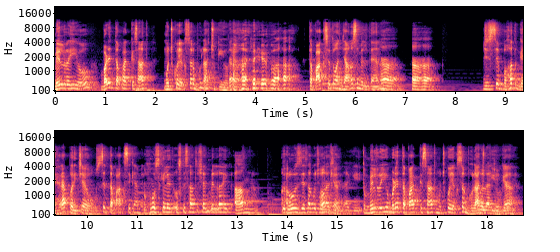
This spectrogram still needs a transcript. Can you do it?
मिल रही हो बड़े तपाक के साथ। मुझको अक्सर भुला चुकी हो क्या? अरे वाह। तपाक से तो अनजानों से मिलते हैं ना? हाँ हाँ हाँ। जिससे बहुत गहरा परिचय हो उससे तपाक से क्या मिले? उसके लिए तो उसके साथ तो शायद मिलना एक आम रोज जैसा कुछ होना क्या? चाहिए कि तो मिल रही हो बड़े तपाक के साथ मुझको अक्सर भुला भुला चुकी हो क्या?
